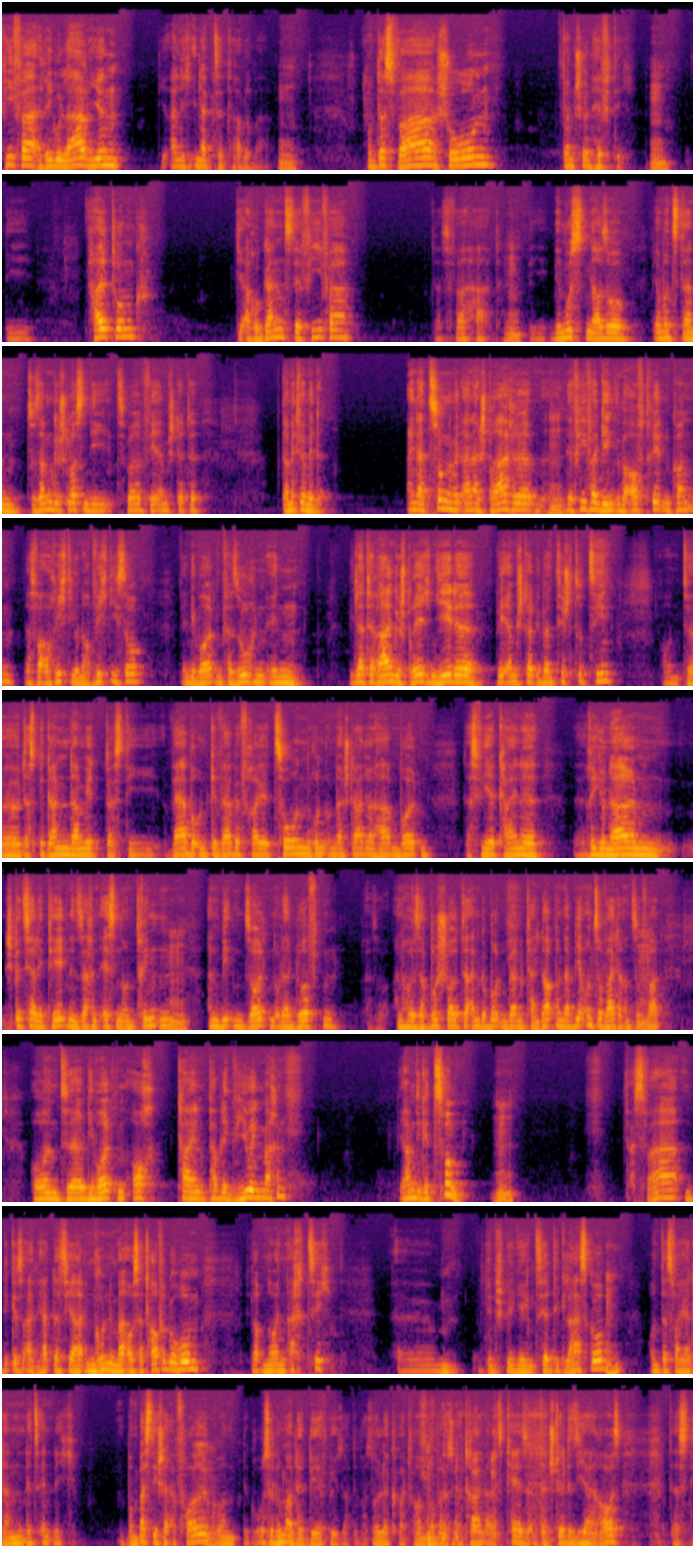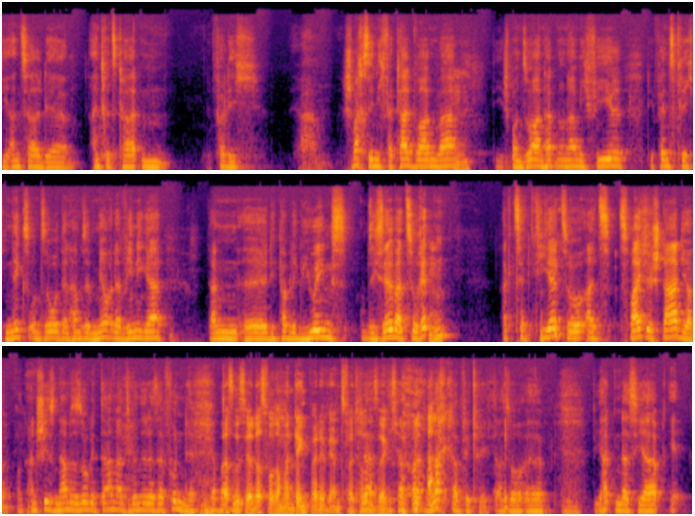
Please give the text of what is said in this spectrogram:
FIFA-Regularien, die eigentlich inakzeptabel waren. Und das war schon ganz schön heftig. Die Haltung, die Arroganz der FIFA, das war hart. Die, wir mussten also, wir haben uns dann zusammengeschlossen, die zwölf WM-Städte, damit wir mit einer Zunge, mit einer Sprache der FIFA gegenüber auftreten konnten. Das war auch richtig und auch wichtig so, denn die wollten versuchen, in bilateralen Gesprächen jede WM-Stadt über den Tisch zu ziehen. Und äh, das begann damit, dass die werbe- und gewerbefreie Zonen rund um das Stadion haben wollten, dass wir keine äh, regionalen Spezialitäten in Sachen Essen und Trinken anbieten sollten oder durften. Also Anhäuser Busch sollte angeboten werden, kein Dortmunder Bier und so weiter und so fort. Und äh, die wollten auch kein Public Viewing machen. Wir haben die gezwungen. Das war ein dickes Ei. Wir hatten das ja im Grunde mal aus der Taufe gehoben. Ich glaube 89 ähm, mit dem Spiel gegen Celtic Glasgow. Und das war ja dann letztendlich ein bombastischer Erfolg und eine große Nummer. Der DFB sagte, was soll der Quatsch? Warum wollen wir das übertragen als Käse? Und dann stellte sich ja heraus, dass die Anzahl der Eintrittskarten völlig ja, schwachsinnig verteilt worden war. Mhm. Die Sponsoren hatten unheimlich viel, die Fans kriegten nichts und so. Und dann haben sie mehr oder weniger dann äh, die Public Viewings, um sich selber zu retten, mhm. akzeptiert, so als zweites Stadion. Und anschließend haben sie so getan, als wenn sie das erfunden hätten. das ist ja das, woran man denkt bei der WM 2006. Klar, ich habe halt einen Lachkrampf gekriegt. Also äh, wir hatten das ja,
